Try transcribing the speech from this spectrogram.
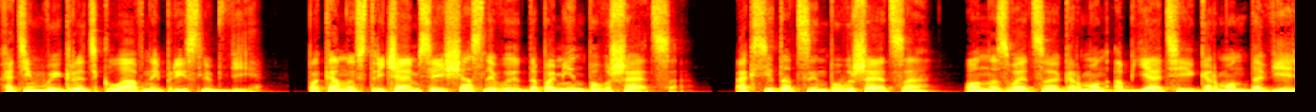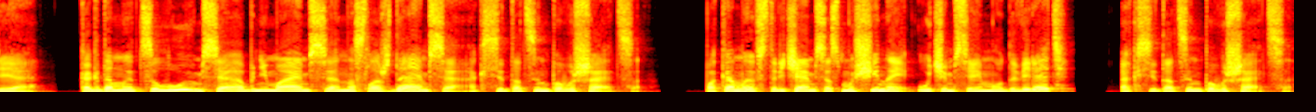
хотим выиграть главный приз любви. Пока мы встречаемся и счастливы, допамин повышается. Окситоцин повышается, он называется гормон объятий, гормон доверия. Когда мы целуемся, обнимаемся, наслаждаемся, окситоцин повышается. Пока мы встречаемся с мужчиной, учимся ему доверять, окситоцин повышается.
